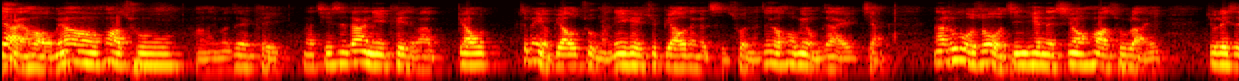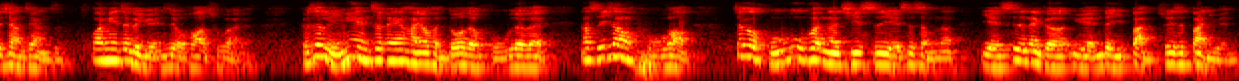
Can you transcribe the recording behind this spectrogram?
接下来哈，我们要画出啊，你们这个可以，那其实当然你也可以怎么样标，这边有标注嘛，你也可以去标那个尺寸的，这个后面我们再来讲。那如果说我今天呢，希望画出来，就类似像这样子，外面这个圆是有画出来的，可是里面这边还有很多的弧，对不对？那实际上弧哈，这个弧部分呢，其实也是什么呢？也是那个圆的一半，所以是半圆。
